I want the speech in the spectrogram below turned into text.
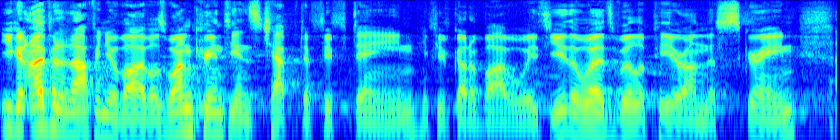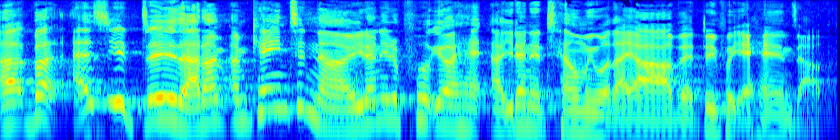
you can open it up in your Bibles, 1 Corinthians chapter 15, if you've got a Bible with you. The words will appear on the screen. Uh, but as you do that, I'm, I'm, keen to know, you don't need to put your ha- uh, you don't need to tell me what they are, but do put your hands up.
